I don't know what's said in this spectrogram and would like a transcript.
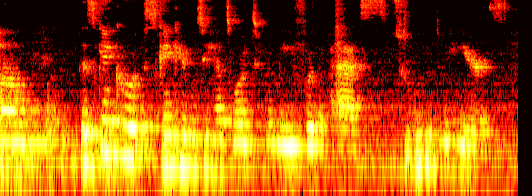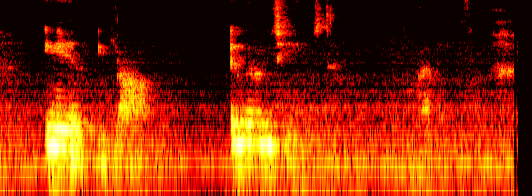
um, this skincare skincare routine has worked for me for the past two to three years, and y'all, it literally changed my life.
